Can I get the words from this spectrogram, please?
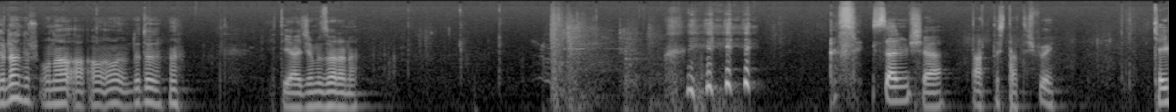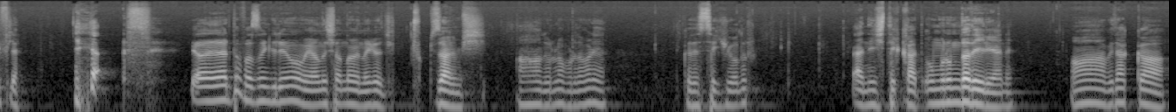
Dur lan dur ona al- dur dur dur. Heh. İhtiyacımız var ona. Güzelmiş ya. Tatlış tatlış bir oyun. Keyifli. ya ben her defasında gülüyorum ama yanlış anlamayın arkadaşlar. Çok güzelmiş. Aa dur la burada var ya. Dikkat etsek iyi olur. Ben hiç dikkat. Umurumda değil yani. Aa bir dakika.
